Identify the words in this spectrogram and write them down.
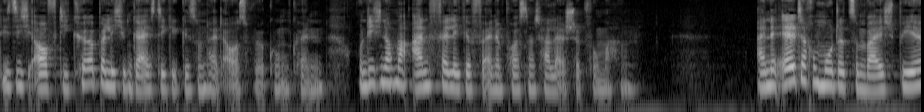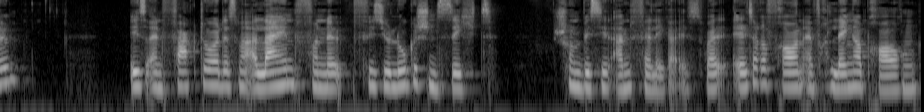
die sich auf die körperliche und geistige Gesundheit auswirken können und dich nochmal anfälliger für eine postnatale Erschöpfung machen. Eine ältere Mutter zum Beispiel ist ein Faktor, dass man allein von der physiologischen Sicht schon ein bisschen anfälliger ist, weil ältere Frauen einfach länger brauchen,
